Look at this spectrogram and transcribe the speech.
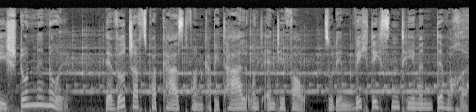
Die Stunde Null, der Wirtschaftspodcast von Kapital und NTV zu den wichtigsten Themen der Woche.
